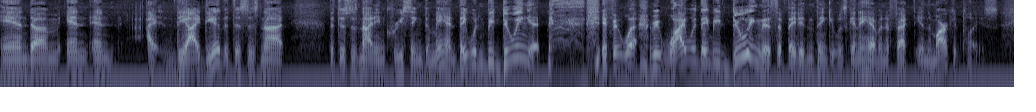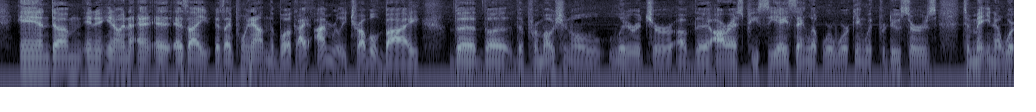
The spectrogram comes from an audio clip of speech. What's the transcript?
and um, and and I, the idea that this is not that this is not increasing demand, they wouldn't be doing it. if it was, I mean, why would they be doing this if they didn't think it was going to have an effect in the marketplace? And um, and you know, and, and, as I as I point out in the book, I, I'm really troubled by the the the promotional literature of the RSPCA saying, look, we're working with producers to make you know we're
